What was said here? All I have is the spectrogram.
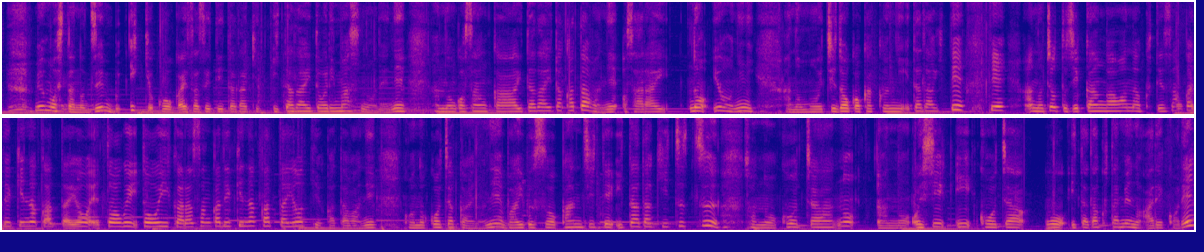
メモしたの全部一挙公開させていただきいただいておりますのでねあのご参加いただいた方はねおさらいのようにあのもう一度ご確認いただいてであのちょっと時間が合わなくて参加できなかったよえ遠い遠いから参加できなかったよっていう方はねこの紅茶会のねバイブスを感じていただきつつその紅茶のあの美味しい紅茶をいただくためのあれこれ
